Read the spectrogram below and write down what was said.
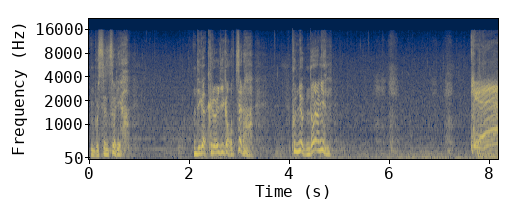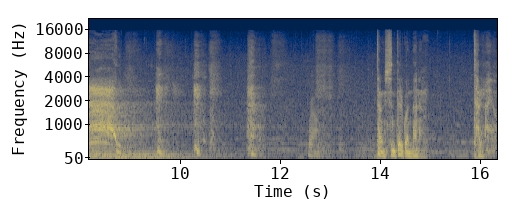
무슨 소리야? 네가 그럴 리가 없잖아. 분명 너라면 뭐야? 당신들과 나는 달라요.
